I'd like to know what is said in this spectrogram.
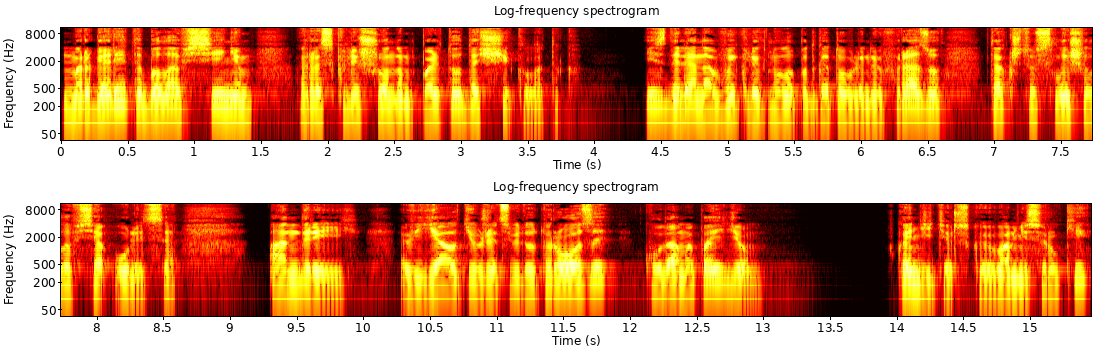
Маргарита была в синем расклешенном пальто до щиколоток. Издали она выкликнула подготовленную фразу, так что слышала вся улица. «Андрей, в Ялте уже цветут розы. Куда мы пойдем?» Кондитерскую. Вам не с руки?»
